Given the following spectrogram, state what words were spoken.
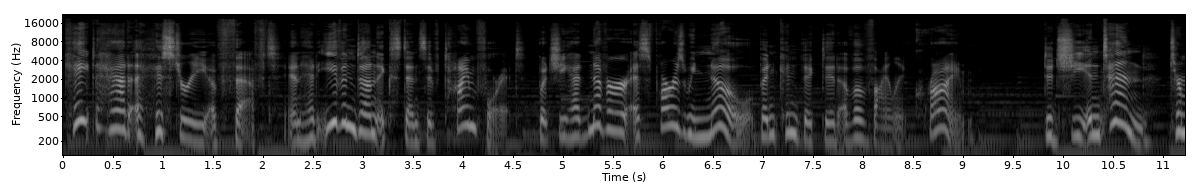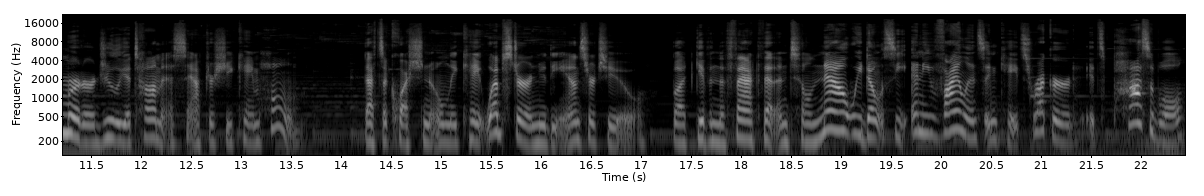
Kate had a history of theft and had even done extensive time for it, but she had never, as far as we know, been convicted of a violent crime. Did she intend to murder Julia Thomas after she came home? That's a question only Kate Webster knew the answer to, but given the fact that until now we don't see any violence in Kate's record, it's possible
